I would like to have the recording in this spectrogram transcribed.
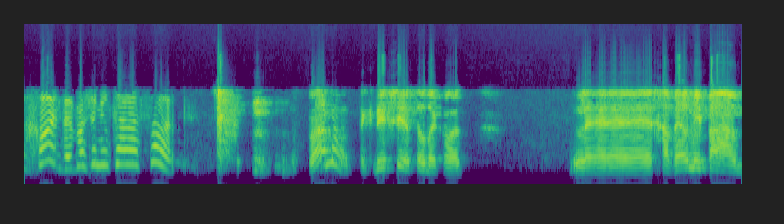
נכון, זה מה שאני רוצה לעשות. למה? תקדישי עשר דקות. לחבר מפעם.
